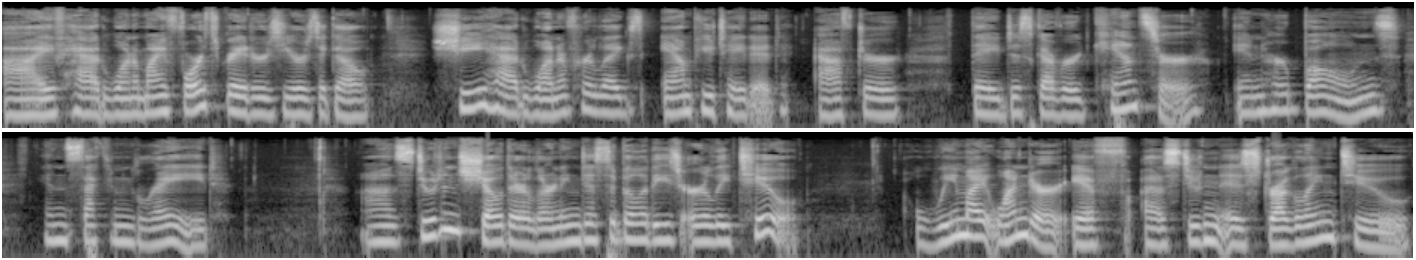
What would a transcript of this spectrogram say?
I've had one of my fourth graders years ago. She had one of her legs amputated after they discovered cancer in her bones in second grade. Uh, students show their learning disabilities early too we might wonder if a student is struggling to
